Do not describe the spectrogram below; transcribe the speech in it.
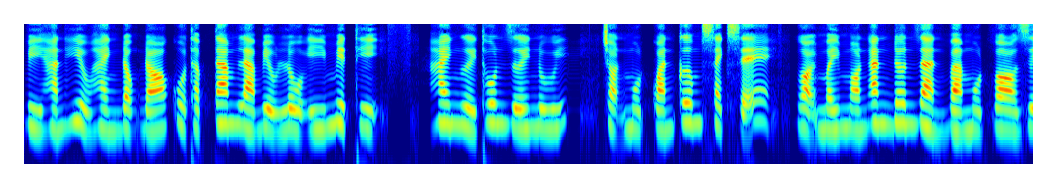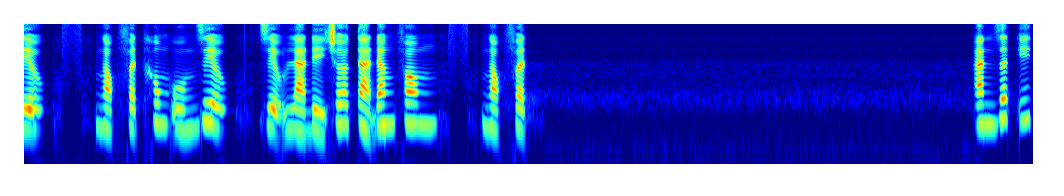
vì hắn hiểu hành động đó của thập tam là biểu lộ ý miệt thị. Hai người thôn dưới núi, chọn một quán cơm sạch sẽ, gọi mấy món ăn đơn giản và một vò rượu. Ngọc Phật không uống rượu, rượu là để cho tả Đăng Phong. Ngọc Phật ăn rất ít,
